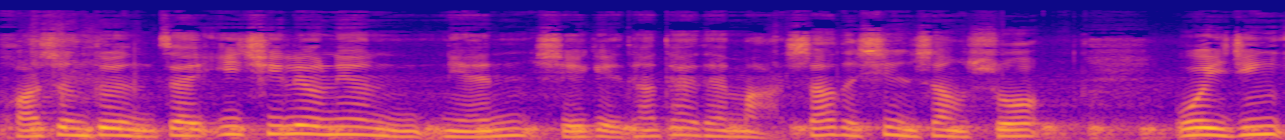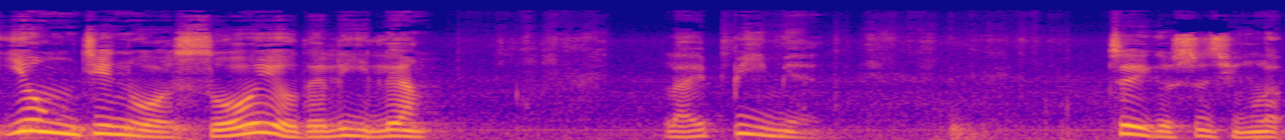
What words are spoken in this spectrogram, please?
华盛顿在一七六六年写给他太太玛莎的信上说：“我已经用尽我所有的力量。”来避免这个事情了，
